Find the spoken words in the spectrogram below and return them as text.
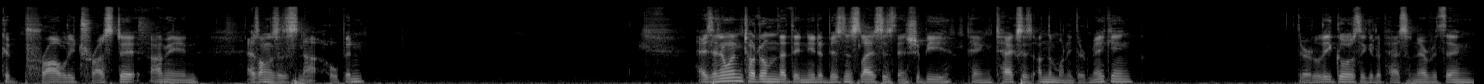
could probably trust it. I mean, as long as it's not open. Has anyone told them that they need a business license and should be paying taxes on the money they're making? They're illegals, they get a pass on everything.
